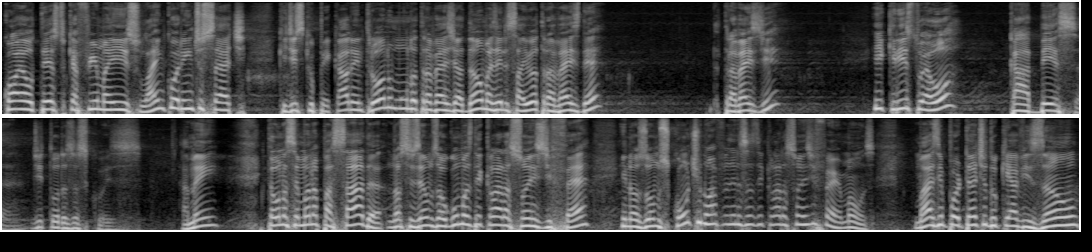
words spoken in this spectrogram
Qual é o texto que afirma isso? Lá em Coríntios 7, que diz que o pecado entrou no mundo através de Adão, mas ele saiu através de Através de? E Cristo é o cabeça de todas as coisas. Amém? Então, na semana passada, nós fizemos algumas declarações de fé e nós vamos continuar fazendo essas declarações de fé, irmãos. Mais importante do que a visão,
